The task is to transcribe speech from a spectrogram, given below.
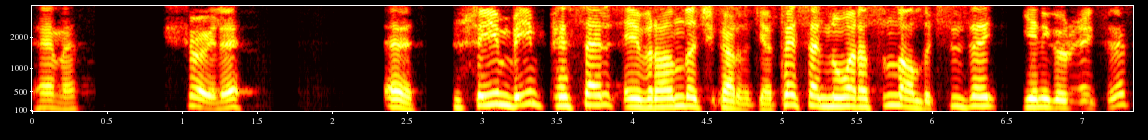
Hemen şöyle. Evet. Hüseyin Bey'in PESEL evrağını da çıkardık. Yani PESEL numarasını da aldık. Siz de yeni göreceksiniz.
